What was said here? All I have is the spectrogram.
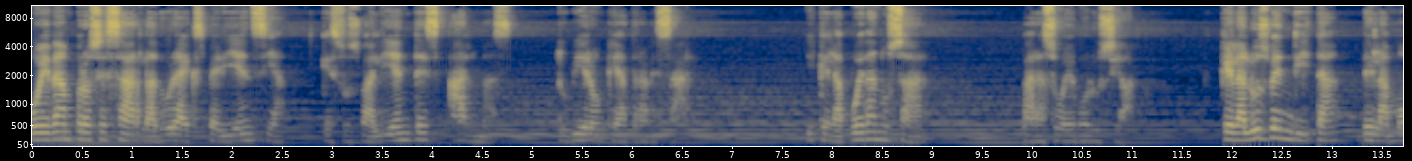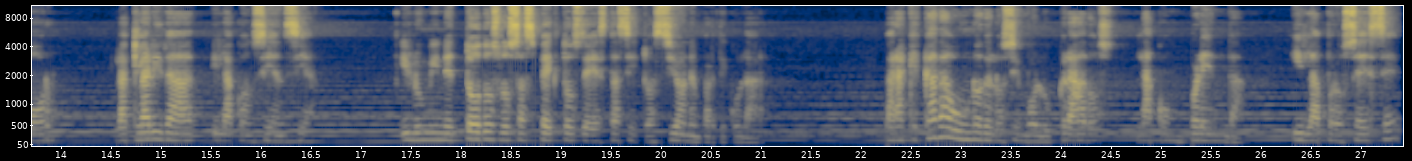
puedan procesar la dura experiencia que sus valientes almas tuvieron que atravesar y que la puedan usar para su evolución. Que la luz bendita del amor, la claridad y la conciencia ilumine todos los aspectos de esta situación en particular, para que cada uno de los involucrados la comprenda y la procese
